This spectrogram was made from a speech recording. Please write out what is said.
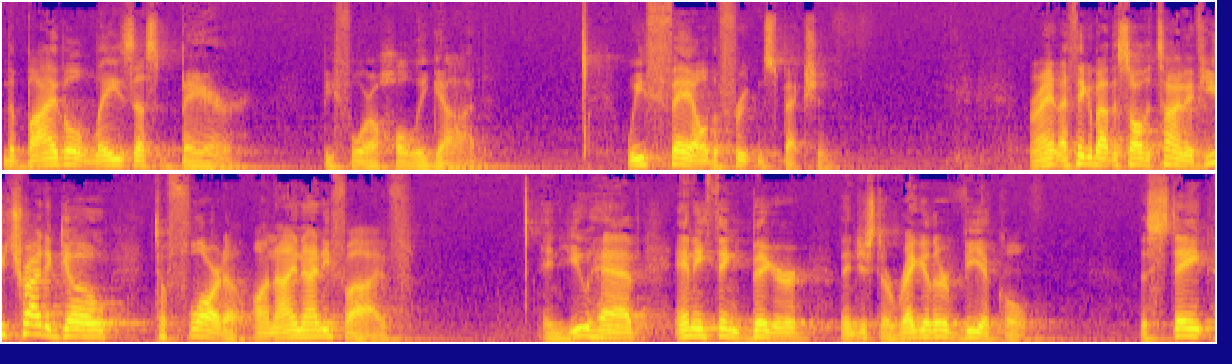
The Bible lays us bare before a holy God. We fail the fruit inspection. Right? I think about this all the time. If you try to go to Florida on I 95 and you have anything bigger than just a regular vehicle, the state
